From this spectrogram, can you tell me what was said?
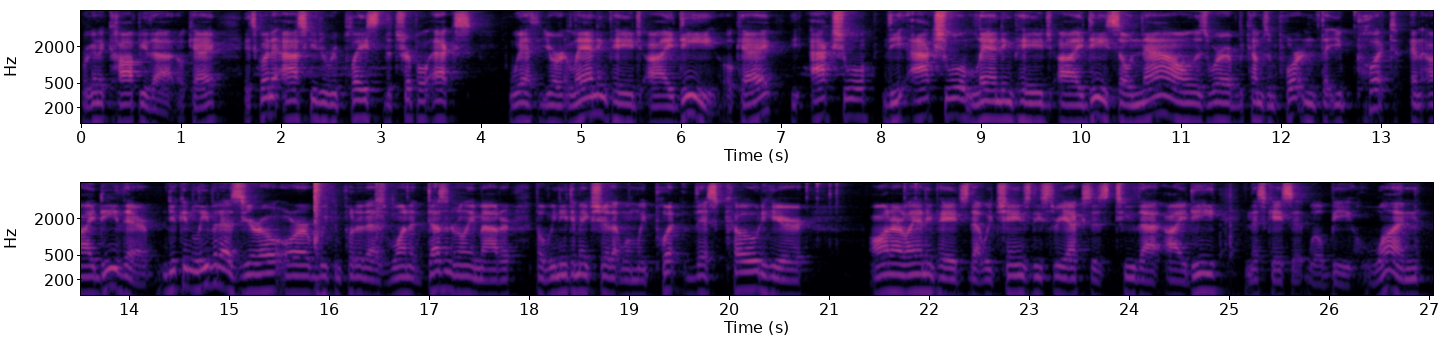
We're going to copy that. Okay, it's going to ask you to replace the triple X with your landing page ID, okay? The actual the actual landing page ID. So now is where it becomes important that you put an ID there. You can leave it as 0 or we can put it as 1. It doesn't really matter, but we need to make sure that when we put this code here on our landing page that we change these three X's to that ID. In this case, it will be 1.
